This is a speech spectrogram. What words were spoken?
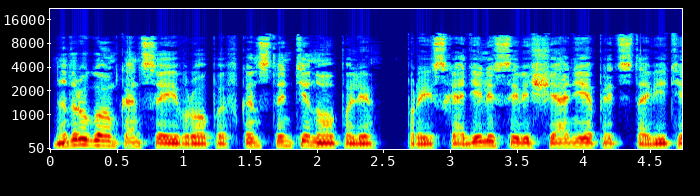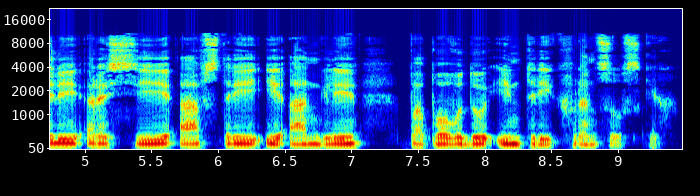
На другом конце Европы, в Константинополе, происходили совещания представителей России, Австрии и Англии по поводу интриг французских.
